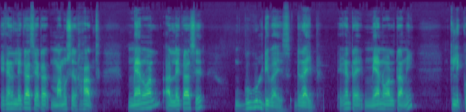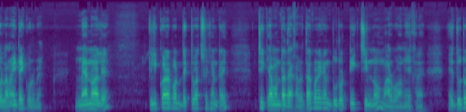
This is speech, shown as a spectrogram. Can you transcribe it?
এখানে লেখা আছে একটা মানুষের হাত। ম্যানুয়াল আর লেখা আছে গুগল ডিভাইস ড্রাইভ এখানটায় ম্যানুয়ালটা আমি ক্লিক করলাম, এইটাই করবে। ম্যানুয়ালে ক্লিক করার পর দেখতে পাচ্ছ এখানটায় ঠিক এমনটা দেখাবে। তারপরে এখানে দুটো টিক চিহ্ন মারবো আমি এখানে। এই দুটো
